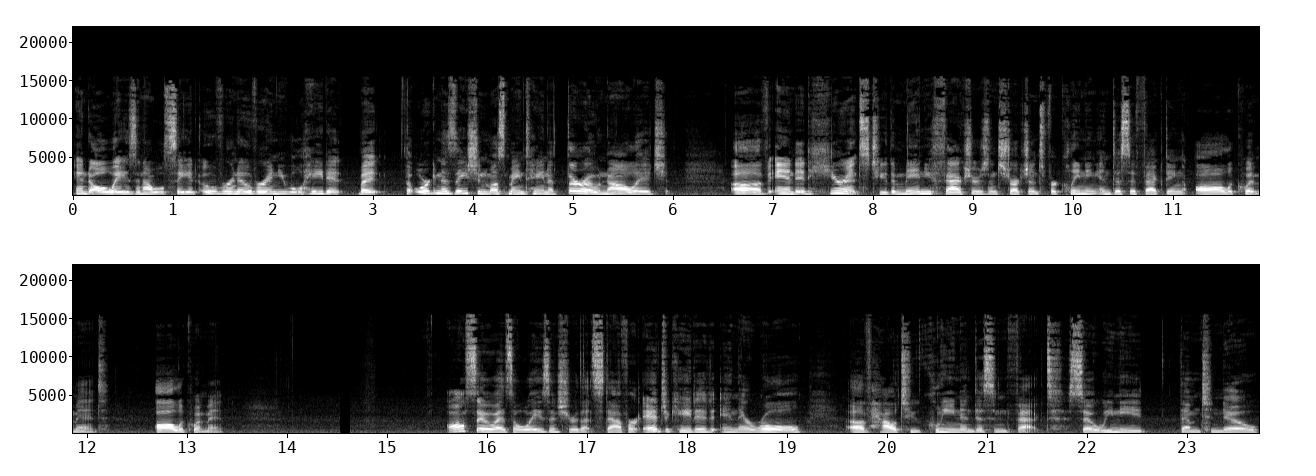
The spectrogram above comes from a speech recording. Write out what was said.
And always, and I will say it over and over, and you will hate it, but the organization must maintain a thorough knowledge of and adherence to the manufacturer's instructions for cleaning and disinfecting all equipment. All equipment. Also, as always, ensure that staff are educated in their role of how to clean and disinfect. So, we need them to know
